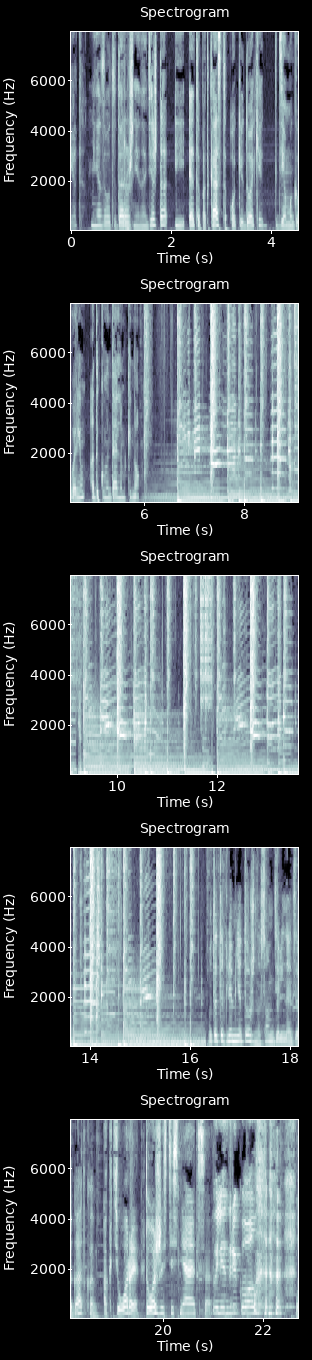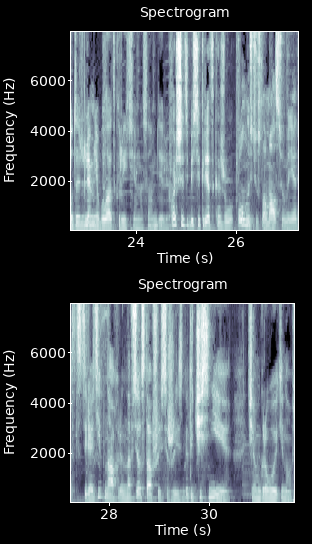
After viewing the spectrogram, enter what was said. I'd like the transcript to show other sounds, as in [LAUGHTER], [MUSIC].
Привет, меня зовут Дорожняя Надежда, и это подкаст Оки-Доки, где мы говорим о документальном кино. Вот это для меня тоже, на самом деле, нет загадка. Актеры тоже стесняются. Блин, прикол. [LAUGHS] Вот это для меня было открытием, на самом деле. Хочешь, я тебе секрет скажу? Полностью сломался у меня этот стереотип нахрен на всю оставшуюся жизнь. Это честнее, чем игровое кино.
